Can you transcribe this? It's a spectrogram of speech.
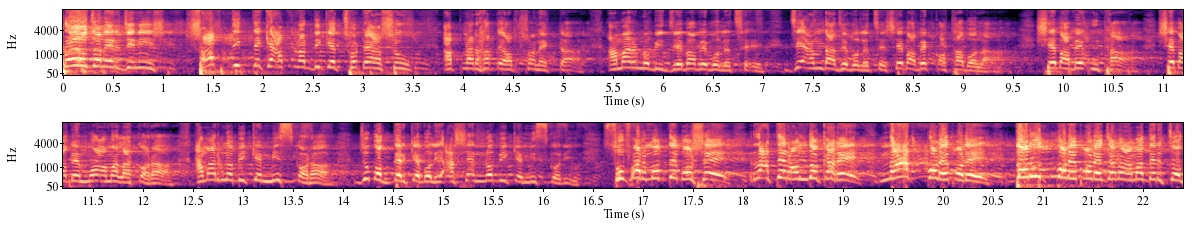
প্রয়োজনের জিনিস, সব দিক থেকে আপনার দিকে ছোটে আসুক আপনার হাতে অপশন একটা। আমার নবী যেভাবে বলেছে, যে আন্দাজে বলেছে, সেভাবে কথা বলা, সেভাবে উঠা, সেভাবে মোয়ামলা করা, আমার নবীকে মিস করা। যুবকদেরকে বলি, আসেন নবীকে মিস করি। সোফার মধ্যে বসে, রাতের অন্ধকারে, নাক পড়ে পড়ে, দরুদ পড়ে পড়ে যেন আমাদের চোখ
